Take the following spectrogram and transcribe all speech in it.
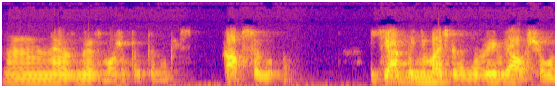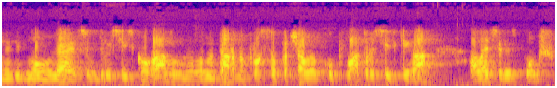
не, не зможе припинитися. Абсолютно. Як би Німеччина не заявляла, що вони відмовляються від російського газу, вони елементарно просто почали купувати російський газ, але через Польщу.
